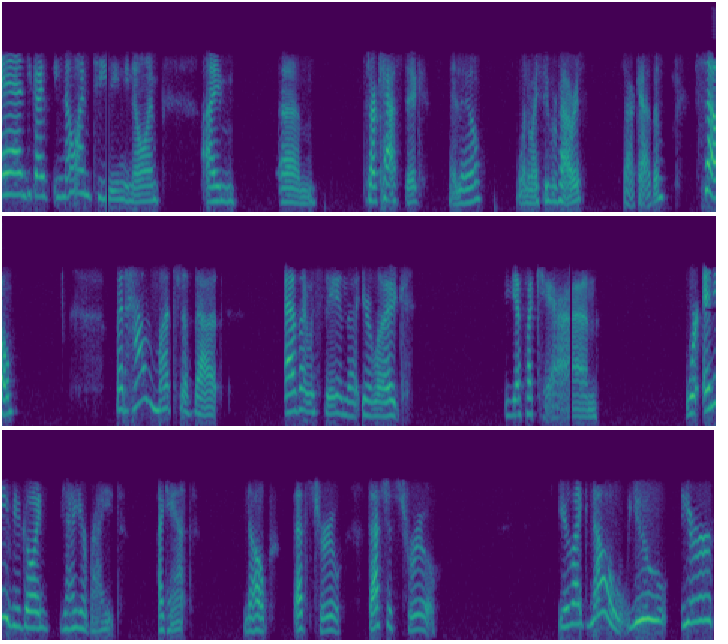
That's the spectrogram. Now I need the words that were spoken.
and you guys, you know, I'm teasing. You know, I'm, I'm, um, sarcastic. Hello, one of my superpowers, sarcasm. So, but how much of that, as I was saying that, you're like, yes, I can. Were any of you going, yeah, you're right. I can't. Nope, that's true. That's just true. You're like, no, you, you're,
